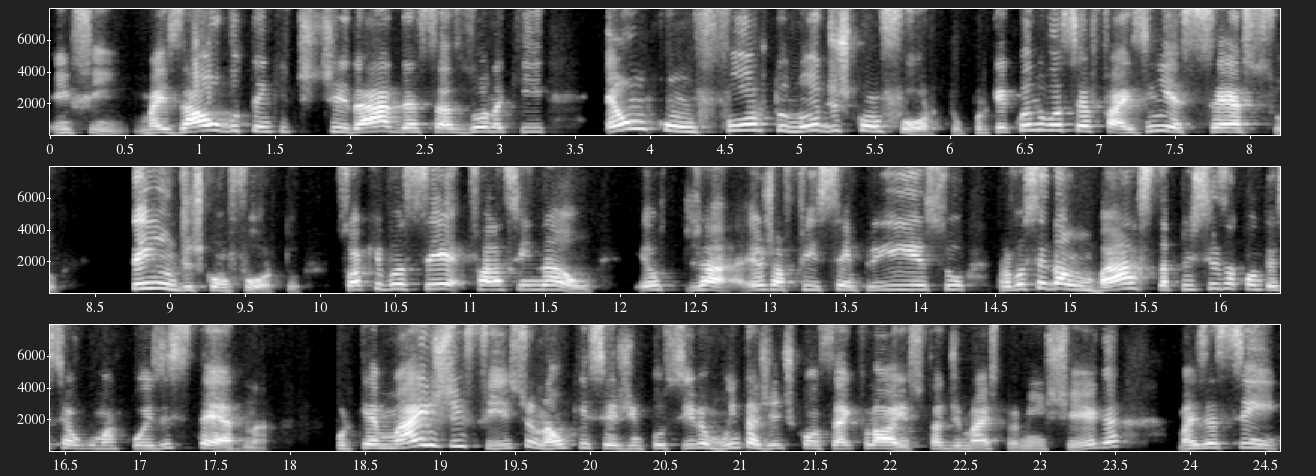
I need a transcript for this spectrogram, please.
enfim. Mas algo tem que te tirar dessa zona que é um conforto no desconforto, porque quando você faz em excesso, tem um desconforto. Só que você fala assim: não, eu já, eu já fiz sempre isso. Para você dar um basta, precisa acontecer alguma coisa externa, porque é mais difícil, não que seja impossível, muita gente consegue falar, oh, isso está demais para mim, chega, mas assim,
